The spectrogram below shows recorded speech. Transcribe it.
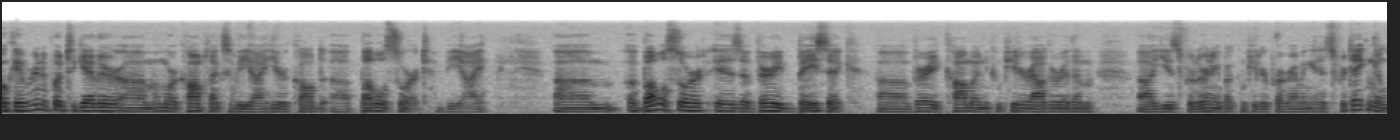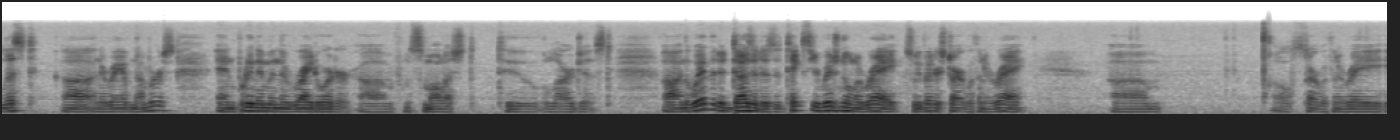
Okay, we're going to put together um, a more complex VI here called uh, bubble sort VI. Um, a bubble sort is a very basic, uh, very common computer algorithm uh, used for learning about computer programming, and it's for taking a list, uh, an array of numbers, and putting them in the right order um, from smallest to largest. Uh, and the way that it does it is it takes the original array, so we better start with an array. Um, I'll start with an array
